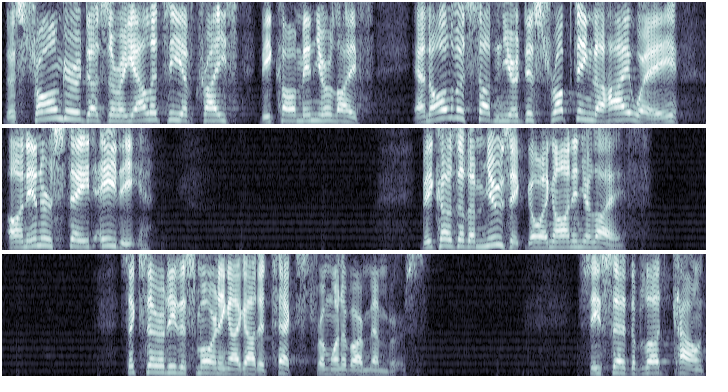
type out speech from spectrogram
the stronger does the reality of Christ become in your life and all of a sudden you're disrupting the highway on Interstate 80 because of the music going on in your life. 6:30 this morning I got a text from one of our members. She said the blood count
